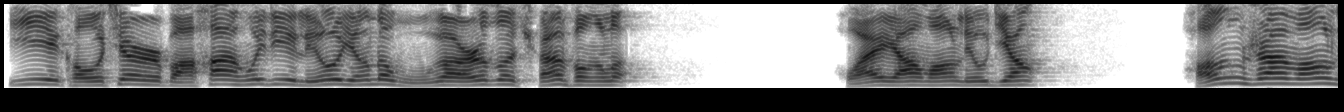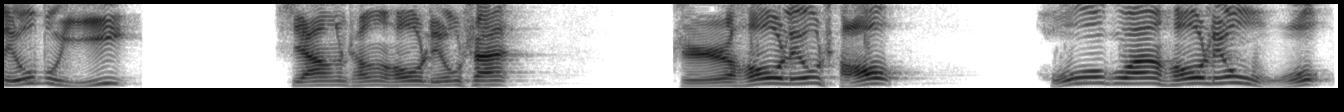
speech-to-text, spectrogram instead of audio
一口气儿把汉惠帝刘盈的五个儿子全封了：淮阳王刘江、衡山王刘不疑、襄城侯刘山、止侯刘朝、胡关侯刘武。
